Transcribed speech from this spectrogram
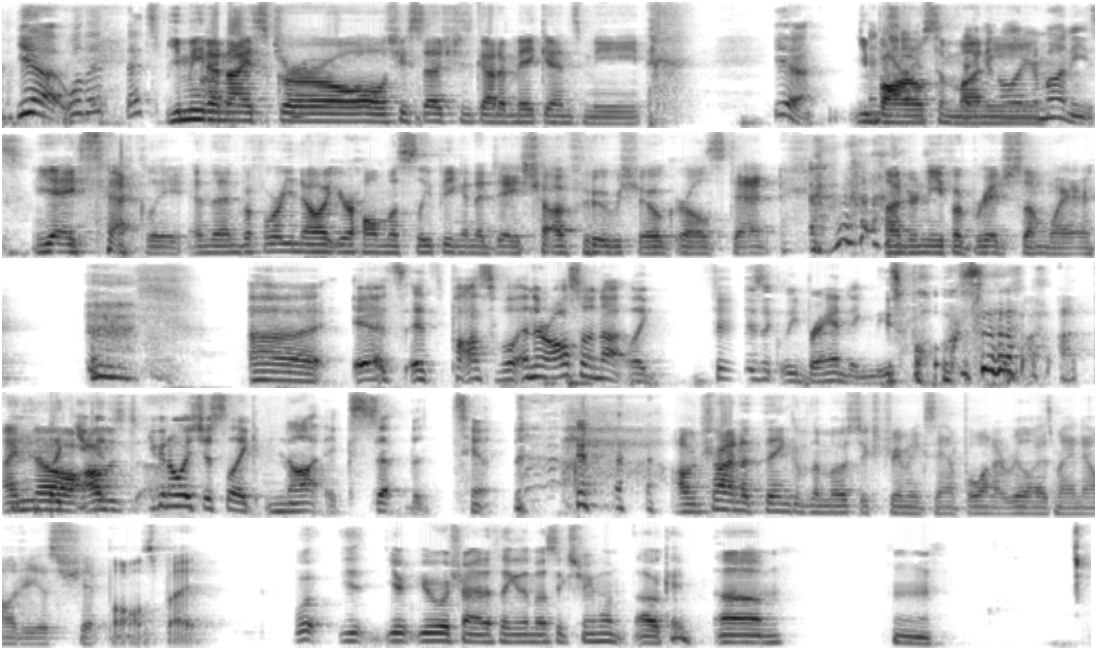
Yeah, well, that, that's You meet a nice true. girl. She says she's got to make ends meet. Yeah, You borrow some money. All your monies. Yeah, exactly. And then before you know it, you're homeless, sleeping in a deja vu showgirl's tent underneath a bridge somewhere. Uh, it's it's possible, and they're also not like physically branding these folks. I, I know. Like, you, I can, was. you can always just like not accept the tent. I'm trying to think of the most extreme example, and I realize my analogy is shit balls. but what you, you you were trying to think of the most extreme one? Okay. Um. Hmm.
